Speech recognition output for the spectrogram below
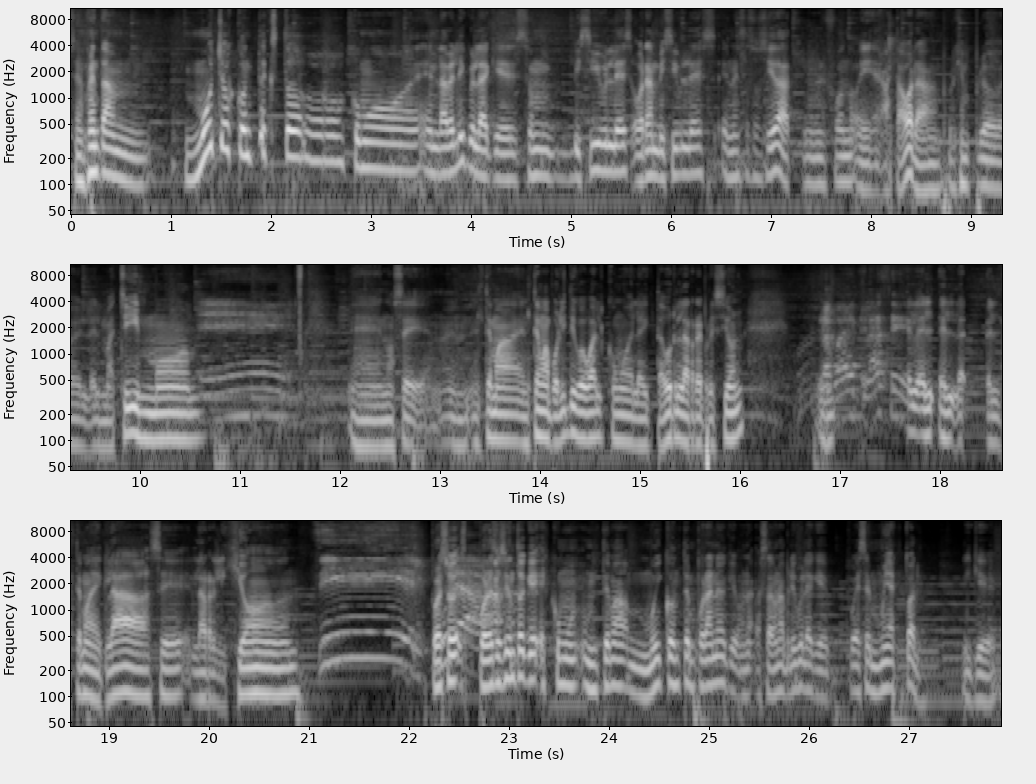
se enfrentan muchos contextos como en la película que son visibles o eran visibles en esa sociedad, en el fondo, eh, hasta ahora. Por ejemplo, el, machismo, eh, no sé, el tema, el tema político igual como de la dictadura y la represión. La El, hueá de clase. el- el- el- el tema de clase, la religión. Sí, el Por eso, por eso siento que es como un, un tema muy contemporáneo, que una, o sea, una película que puede ser muy actual y que,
